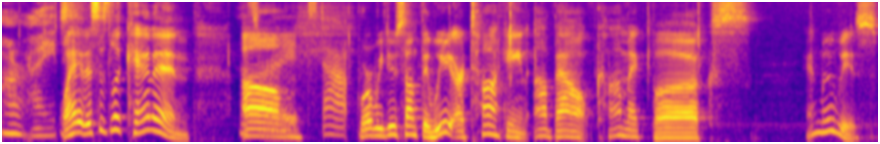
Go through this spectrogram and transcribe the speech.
all right. Well, hey, this is Lit Cannon. That's um, right. Stop. where we do something. We are talking about comic books and movies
